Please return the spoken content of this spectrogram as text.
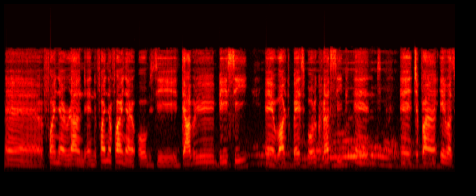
uh, final round and final final of the WBC uh, World Baseball Classic and uh, Japan. It was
